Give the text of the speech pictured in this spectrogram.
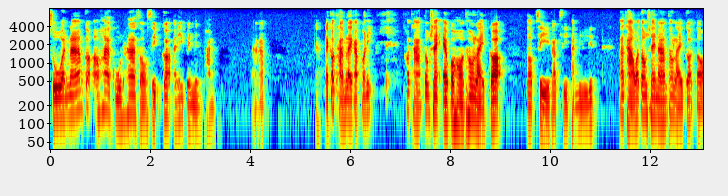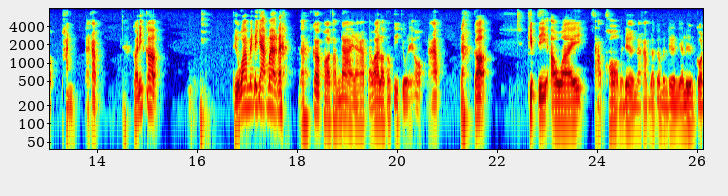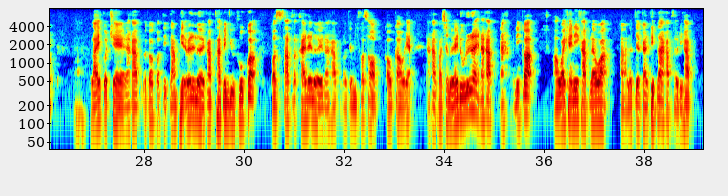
ส่วนน้ำก็เอา5คูณ5 20 ก็อันนี้เป็น 1,000นะครับแต่ก็ถามอะไรครับข้อนี้เขาถามต้องใช้แอลกอฮอล์เท่าไหร่ก็ตอบ 4 ครับ 4,000มิลลิลิตร ถ้าถามว่าต้องใช้น้ำเท่าไหร่ก็ตอบพันนะครับข้อนี้ก็ ถือว่าไม่ได้ยากมากนะนะก็พอทำได้นะครับ แต่ว่าเราต้องตีโจทย์ให้ออกนะครับนะก็คลิปนี้เอาไว้ 3 ข้อเหมือนเดิมนะครับ แล้วก็เหมือนเดิมอย่าลืมกดไลค์กดแชร์นะครับ แล้วก็กดติดตามเพจไว้ได้เลยครับ ถ้าเป็น YouTube ก็กด Subscribe ได้เลยนะครับ เราจะมีข้อสอบเก่าๆเนี่ยนะครับมาเฉลยให้ดูเรื่อยๆนะครับนะวันนี้ก็เอาไว้แค่นี้ครับ แล้วว่าอ่าแล้วเจอกันคลิปหน้าครับ สวัสดีครับ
